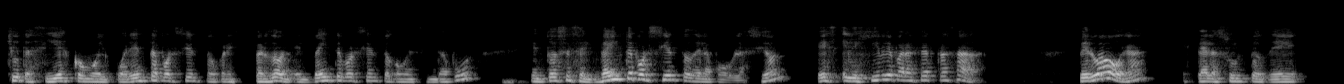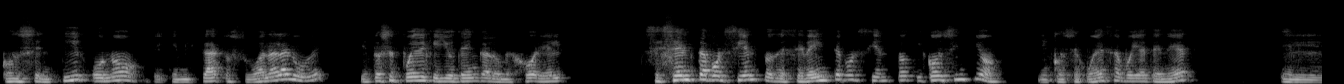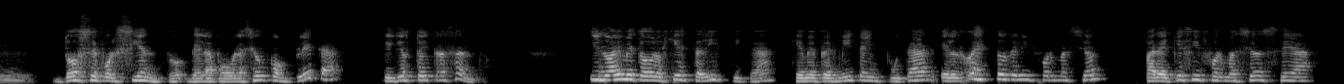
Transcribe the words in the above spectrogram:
Chuta, si es como el 40%, perdón, el 20% como en Singapur, entonces el 20% de la población es elegible para ser trazada. Pero ahora está el asunto de consentir o no de que mis datos suban a la nube, y entonces puede que yo tenga a lo mejor el 60% de ese 20% que consintió, y en consecuencia voy a tener el 12% de la población completa que yo estoy trazando. Y no hay metodología estadística que me permita imputar el resto de la información para que esa información sea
